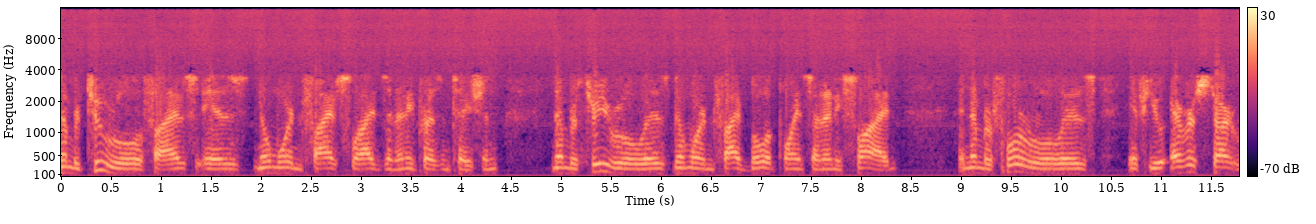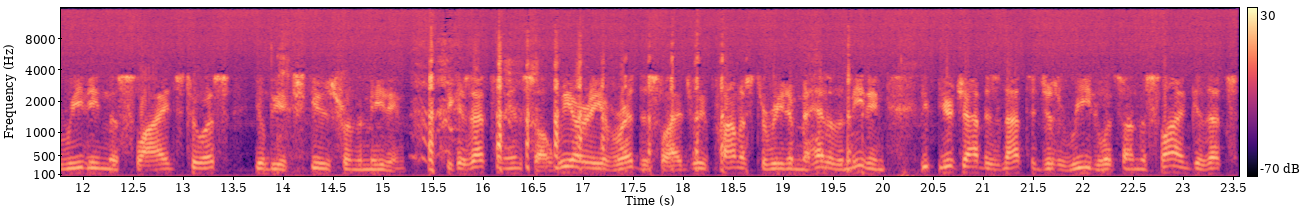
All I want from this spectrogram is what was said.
Number two rule of fives is no more than five slides in any presentation. Number three rule is no more than five bullet points on any slide. And number four rule is if you ever start reading the slides to us, you'll be excused from the meeting because that's an insult. We already have read the slides. We've promised to read them ahead of the meeting. Your job is not to just read what's on the slide because that's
